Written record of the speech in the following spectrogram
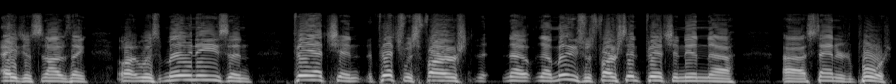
agents and everything. Well, it was Moody's and Fitch, and Fitch was first. No, no, Moody's was first, then Fitch, and then uh, uh, Standard and Poor's.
